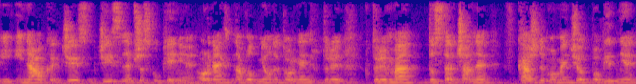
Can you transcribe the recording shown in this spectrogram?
i, i naukę, gdzie jest, gdzie jest lepsze skupienie. Organizm nawodniony to organizm, który, który ma dostarczane w każdym momencie odpowiednie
